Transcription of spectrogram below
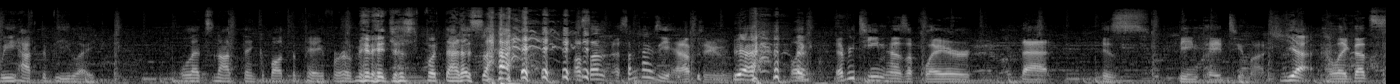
we have to be like let's not think about the pay for a minute. Just put that aside. Well, some, sometimes you have to. yeah. Like every team has a player that is being paid too much. yeah. Like that's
